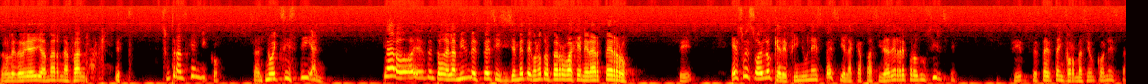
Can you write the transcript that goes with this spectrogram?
pero le debería llamar Nafal porque es un transgénico, o sea, no existían. Claro, es dentro de la misma especie y si se mete con otro perro va a generar perro. ¿sí? Eso es hoy lo que define una especie, la capacidad de reproducirse. ¿sí? Está esta información con esta.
